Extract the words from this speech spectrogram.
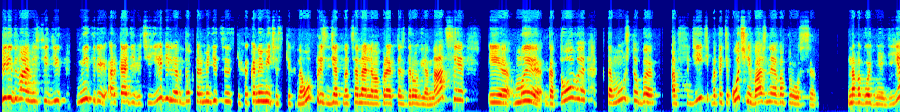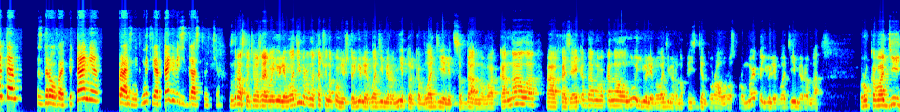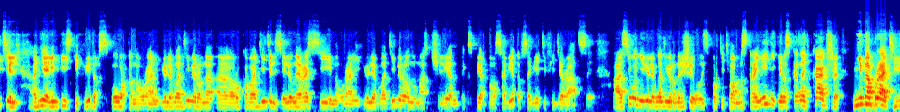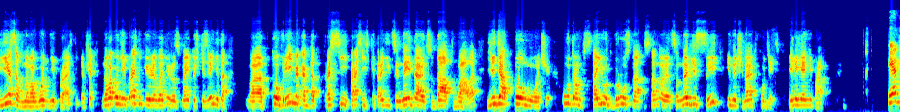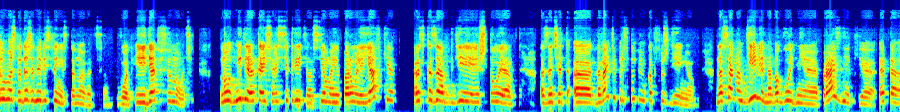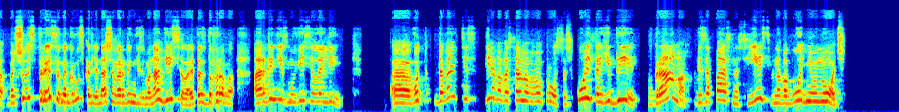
Перед вами сидит Дмитрий Аркадьевич Еделев, доктор медицинских экономических наук, президент национального проекта здоровья нации. И мы готовы к тому, чтобы обсудить вот эти очень важные вопросы. Новогодняя диета, здоровое питание, праздник. Дмитрий Аркадьевич, здравствуйте. Здравствуйте, уважаемая Юлия Владимировна. Хочу напомнить, что Юлия Владимировна не только владелица данного канала, а хозяйка данного канала, но и Юлия Владимировна, президент Урал Роспромека, Юлия Владимировна, руководитель неолимпийских видов спорта на Урале, Юлия Владимировна, э, руководитель «Зеленой России» на Урале, Юлия Владимировна у нас член экспертного совета в Совете Федерации – а сегодня Юлия Владимировна решила испортить вам настроение и рассказать, как же не набрать веса в новогодние праздники. Вообще, новогодние праздники, Юлия Владимировна, с моей точки зрения, это а, то время, когда России по российской традиции наедаются до отвала, едят полночи, утром встают грустно, становятся на весы и начинают худеть. Или я не прав? Я думаю, что даже на весы не становятся. Вот, и едят всю ночь. Но Дмитрий Аркадьевич рассекретил все мои пароли явки, рассказав, где я и что я. Значит, э, давайте приступим к обсуждению. На самом деле новогодние праздники – это большой стресс и нагрузка для нашего организма. Нам весело, это здорово. А организму весело ли? Э, вот давайте с первого самого вопроса. Сколько еды в граммах безопасно съесть в новогоднюю ночь.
